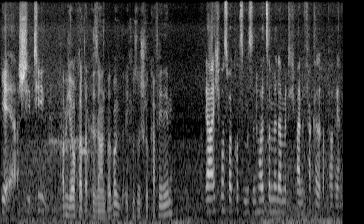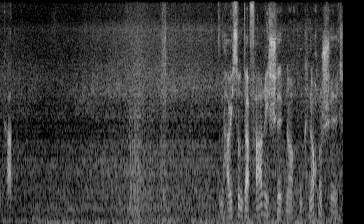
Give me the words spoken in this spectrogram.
Yeah, cheating. Habe ich auch gerade abgesahnt. Warte mal, ich muss einen Schluck Kaffee nehmen. Ja, ich muss mal kurz ein bisschen Holz sammeln, damit ich meine Fackel reparieren kann. Dann habe ich so ein Dafari-Schild noch, ein Knochenschild.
